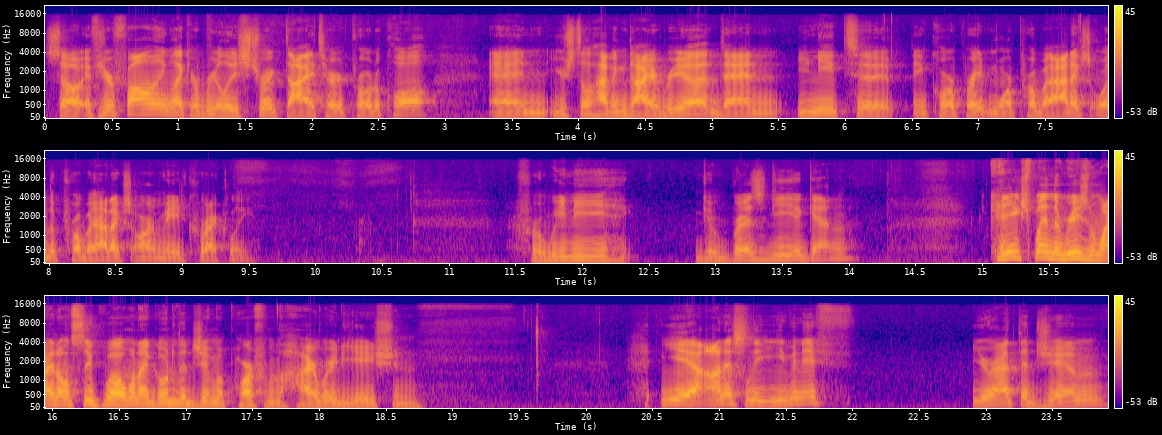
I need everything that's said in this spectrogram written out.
So if you're following like a really strict dietary protocol, and you're still having diarrhea, then you need to incorporate more probiotics or the probiotics aren't made correctly. For Weenie Gebresgi again. Can you explain the reason why I don't sleep well when I go to the gym apart from the high radiation? Yeah, honestly, even if you're at the gym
